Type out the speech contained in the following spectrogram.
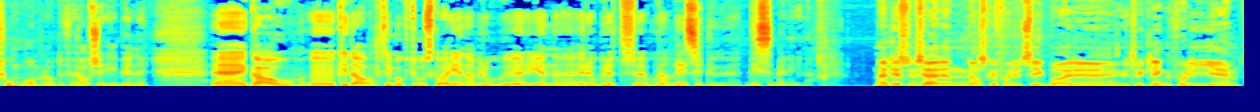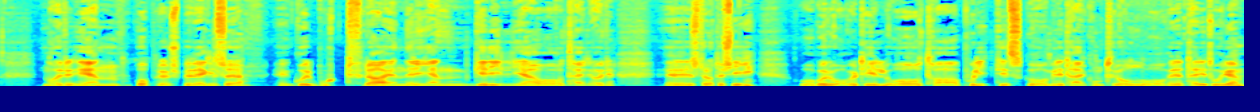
tomme området før Algerie begynner. Eh, Gao, eh, Kidal, Timbuktu skal være gjenerobret. Hvordan leser du disse meldingene? Nei, Det syns jeg er en ganske forutsigbar eh, utvikling. Fordi når en opprørsbevegelse går bort fra en ren gerilja- og terrorstrategi og går over til å ta politisk og militær kontroll over et territorium,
